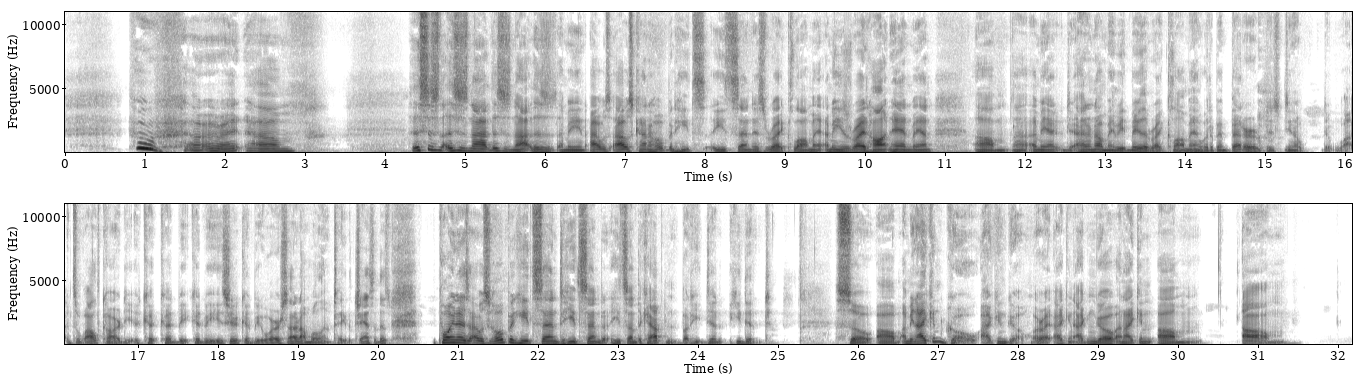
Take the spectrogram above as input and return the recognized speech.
Whew, all right. Um, this is this is not this is not this is. I mean, I was I was kind of hoping he'd he'd send his right claw man. I mean, his right haunt hand man. Um, uh, I mean, I, I don't know. Maybe maybe the right claw man would have been better. just, you know, it's a wild card. It could could be could be easier. Could be worse. I don't know. I'm willing to take the chance of this. Point is, I was hoping he'd send he'd send he'd send the captain, but he didn't. He didn't. So um I mean I can go. I can go. All right. I can I can go and I can um um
